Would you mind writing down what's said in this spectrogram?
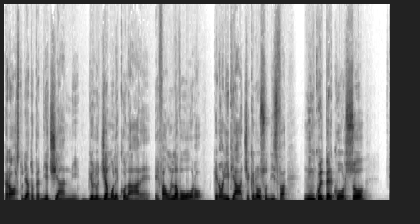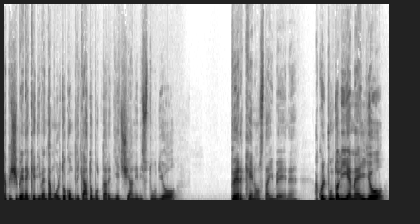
però ha studiato per dieci anni biologia molecolare e fa un lavoro che non gli piace, che non lo soddisfa in quel percorso, capisci bene che diventa molto complicato buttare dieci anni di studio perché non stai bene. A quel punto lì è meglio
